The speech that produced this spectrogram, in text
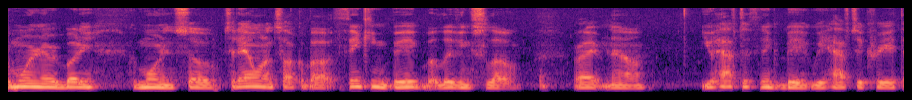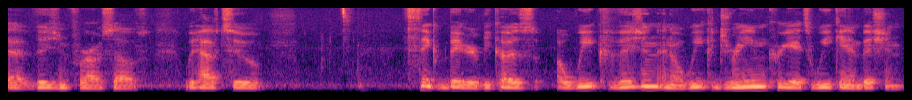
Good morning, everybody. Good morning. So, today I want to talk about thinking big but living slow. Right now, you have to think big. We have to create that vision for ourselves. We have to think bigger because a weak vision and a weak dream creates weak ambition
